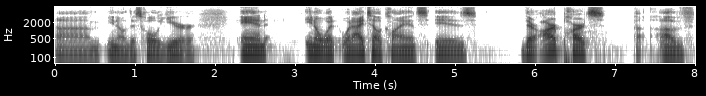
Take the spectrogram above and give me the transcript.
um, you know, this whole year. And, you know, what, what I tell clients is there are parts uh, of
